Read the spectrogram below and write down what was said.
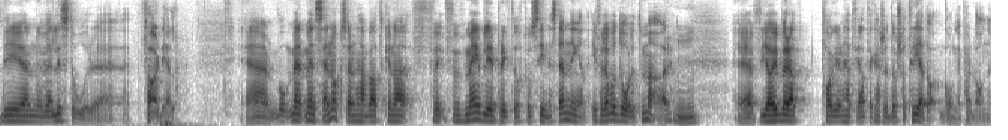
Det är ju en väldigt stor eh, fördel. Eh, och- men, men sen också den här att kunna, för, för mig blir det på riktigt också sinnesstämningen. Ifall jag var dåligt humör, Mm. Eh, för jag har ju börjat ta den här till att jag kanske duschar tre dag, gånger per dag nu.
